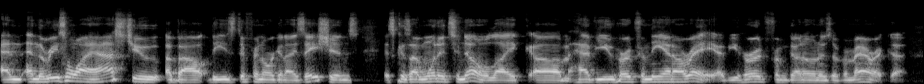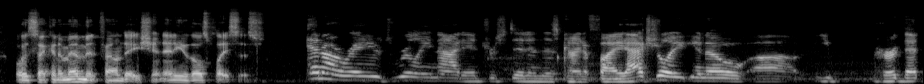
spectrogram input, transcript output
And and the reason why I asked you about these different organizations is because I wanted to know, like, um, have you heard from the NRA? Have you heard from Gun Owners of America or the Second Amendment Foundation? Any of those places? NRA is really not interested in this kind of fight. Actually, you know, uh, you heard that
